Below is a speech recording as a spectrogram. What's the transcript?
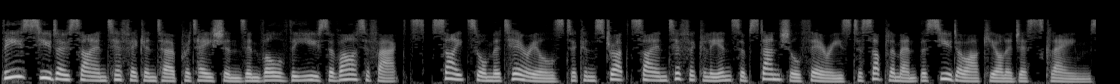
These pseudoscientific interpretations involve the use of artifacts, sites or materials to construct scientifically insubstantial theories to supplement the pseudoarchaeologists' claims.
